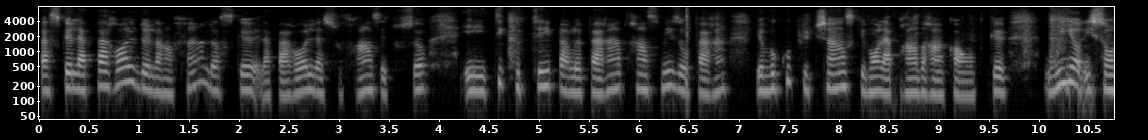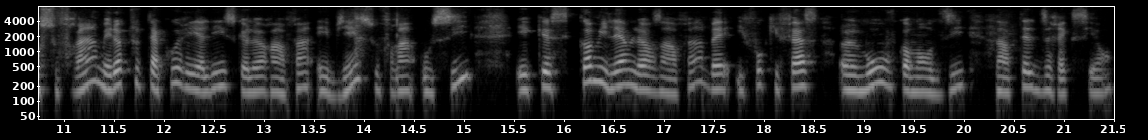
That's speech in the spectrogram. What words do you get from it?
parce que la parole de l'enfant, lorsque la parole, la souffrance et tout ça est écoutée par le parent, transmise aux parents, il y a beaucoup plus de chances qu'ils vont la prendre en compte. Que oui, ils sont souffrants, mais là, tout à coup, ils réalisent que leur enfant est bien souffrant aussi et que comme ils aiment leurs enfants, ben, il faut qu'ils fassent un move, comme on dit, dans telle direction.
